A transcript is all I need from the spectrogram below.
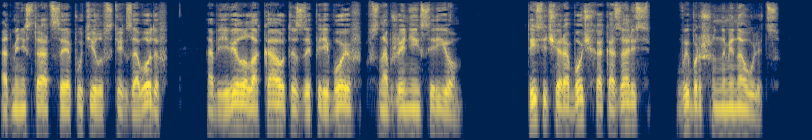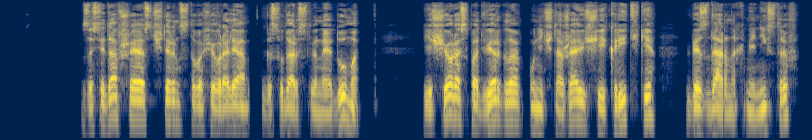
администрация Путиловских заводов объявила локаут из-за перебоев в снабжении сырьем. Тысячи рабочих оказались выброшенными на улицу. Заседавшая с 14 февраля Государственная Дума еще раз подвергла уничтожающей критике бездарных министров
